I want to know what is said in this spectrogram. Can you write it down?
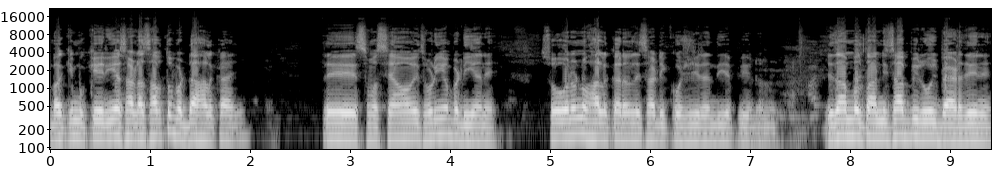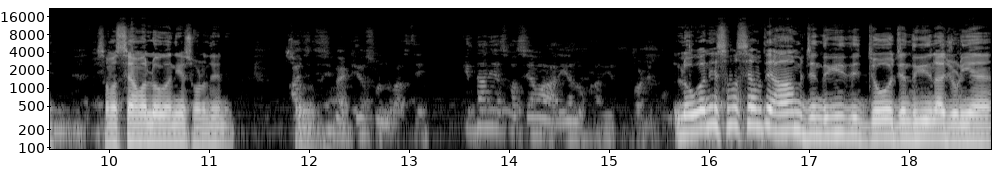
ਬਾਕੀ ਮੁਕੇਰੀਆਂ ਸਾਡਾ ਸਭ ਤੋਂ ਵੱਡਾ ਹਲਕਾ ਹੈ ਜੀ। ਤੇ ਸਮੱਸਿਆਵਾਂ ਵੀ ਥੋੜੀਆਂ ਵੱਡੀਆਂ ਨੇ। ਸੋ ਉਹਨਾਂ ਨੂੰ ਹੱਲ ਕਰਨ ਲਈ ਸਾਡੀ ਕੋਸ਼ਿਸ਼ ਰਹਿੰਦੀ ਹੈ ਵੀ ਉਹਨਾਂ ਨੂੰ। ਜਿੱਦਾਂ ਮੁਲਤਾਨੀ ਸਾਹਿਬ ਵੀ ਰੋਜ਼ ਬੈਠਦੇ ਨੇ ਸਮੱਸਿਆਵਾਂ ਲੋਕਾਂ ਦੀਆਂ ਸੁਣਦੇ ਨੇ। ਅੱਜ ਤੁਸੀਂ ਬੈਠੇ ਹੋ ਸੁਣਨ ਵਾਸਤੇ। ਕਿੱਦਾਂ ਦੀਆਂ ਸਮੱਸਿਆਵਾਂ ਆ ਰਹੀਆਂ ਲੋਕਾਂ ਦੀਆਂ ਤੁਹਾਡੇ ਕੋਲ? ਲੋਕਾਂ ਦੀਆਂ ਸਮੱਸਿਆਵਾਂ ਤੇ ਆਮ ਜ਼ਿੰਦਗੀ ਦੀ ਜੋ ਜ਼ਿੰਦਗੀ ਨਾਲ ਜੁੜੀਆਂ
